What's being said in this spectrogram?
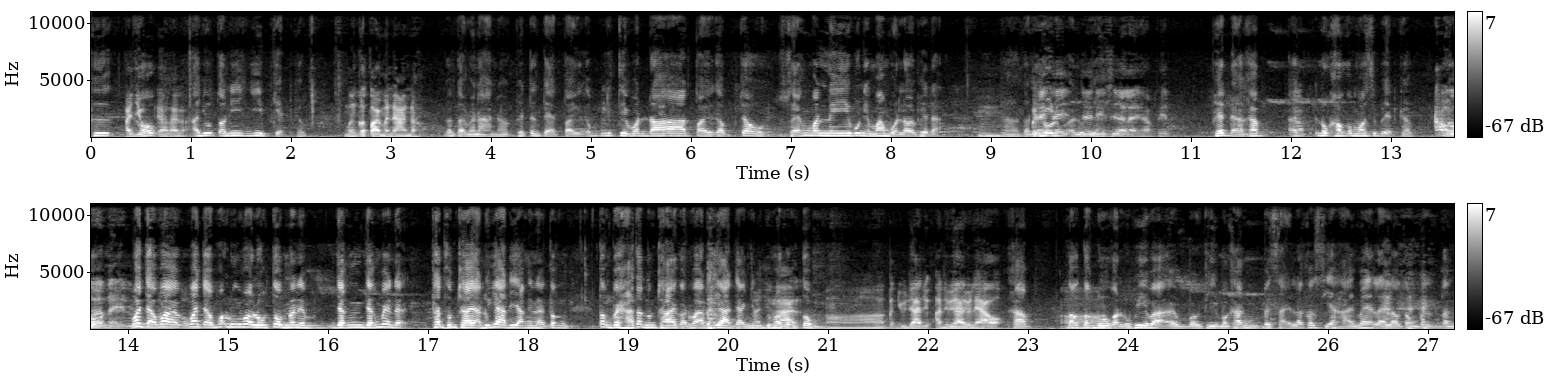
คืออายุเท่าไหร่ล่ะ อายุตอนนี้ยี่สิบเจ็ดครับเหมือนก็ต่อยมานานเนาะก็ต่อยมานานนะครับเพชรตั้งแต่ต่อยกับลิทธิวันดาต่อยกับเจ้าแสงมณีพวกนี้มาหมดแล้วเพชรอะอืม อ่าตอนเป็นี้นรุ่รุ่นนรุ่นได้ใหญ่สีเสื้ออะไรครับเพชร เพชรนะครับเอ่อครับนกเขาก็มสิบเอ็ดครับอ้าวแล้วไหนว่าจะว่าลงต้ม ว่าจะรู้ว่าลงต้มนั่นเนี่ยยังยังไม่ได้ท่านสมชายอนุญาตหรือยังเนี่ยต้องต้องไปหาท่านสมชายก่อนว่าอนุญาตยังยังว่าลงต้มอ๋อก็อยู่ได้อยู่อนุญาตอยู่แล้ว ครับ ต้องอ๋อต้องดูก่อนลูกพี่ว่าเออบางทีบางครั้งไปใส่แล้วเขาเสียหายไหมอะไรเราต้องต้อง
